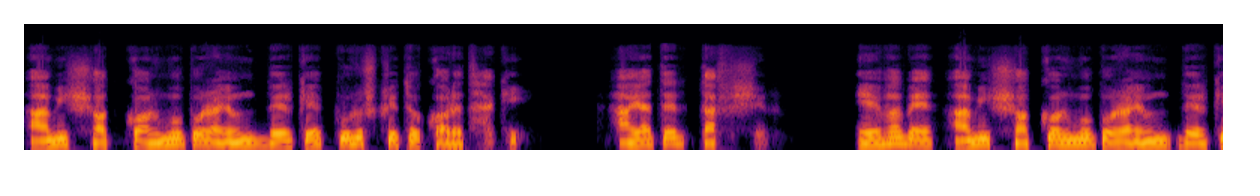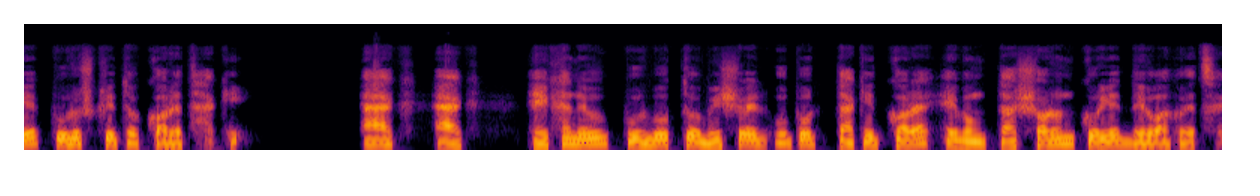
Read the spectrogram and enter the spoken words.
আমি সৎ কর্মপরায়ণদেরকে পুরস্কৃত করে থাকি। আয়াতের তাফসির। এভাবে আমি সৎকর্মপরায়ণদেরকে পুরস্কৃত করে থাকি। এক এক, এখানেও পূর্বোক্ত বিষয়ের উপর তাকিদ করা এবং তা স্মরণ করিয়ে দেওয়া হয়েছে।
